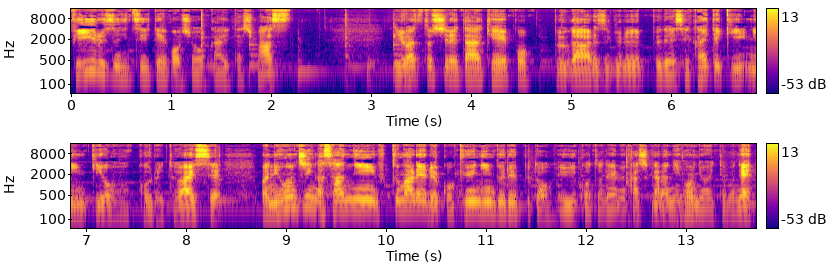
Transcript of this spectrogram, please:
Feels についてご紹介いたします。言わずと知れた K-POP ガールズグループで世界的人気を誇る TWICE。まあ、日本人が3人含まれるこう9人グループということで、昔から日本においてもね、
